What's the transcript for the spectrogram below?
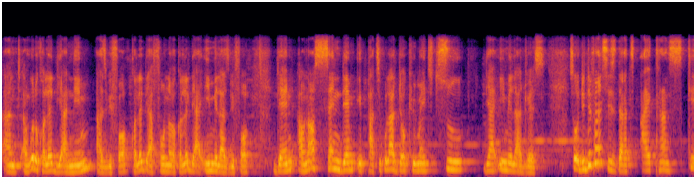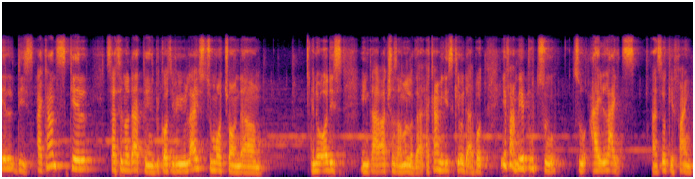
and I'm going to collect their name as before, collect their phone number, collect their email as before. Then I'll now send them a particular document to their email address. So the difference is that I can scale this. I can't scale certain other things because if you rely too much on um, you know all these interactions and all of that, I can't really scale that. But if I'm able to to highlight and say, okay, fine,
